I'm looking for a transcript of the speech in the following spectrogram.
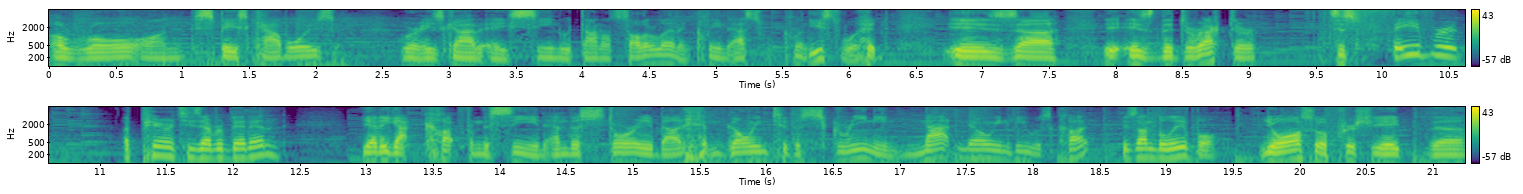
a role on Space Cowboys, where he's got a scene with Donald Sutherland and Clint Eastwood is, uh, is the director. It's his favorite appearance he's ever been in. Yet he got cut from the scene, and the story about him going to the screening, not knowing he was cut, is unbelievable. You'll also appreciate the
